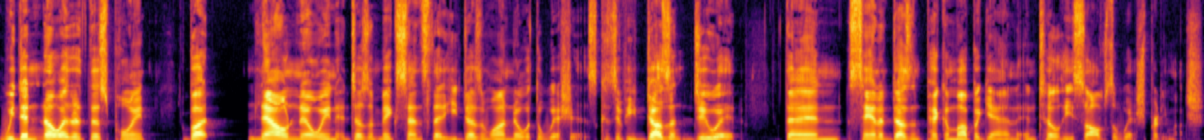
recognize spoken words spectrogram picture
we didn't know it at this point, but now knowing it doesn't make sense that he doesn't want to know what the wish is. Because if he doesn't do it, then Santa doesn't pick him up again until he solves the wish, pretty much.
